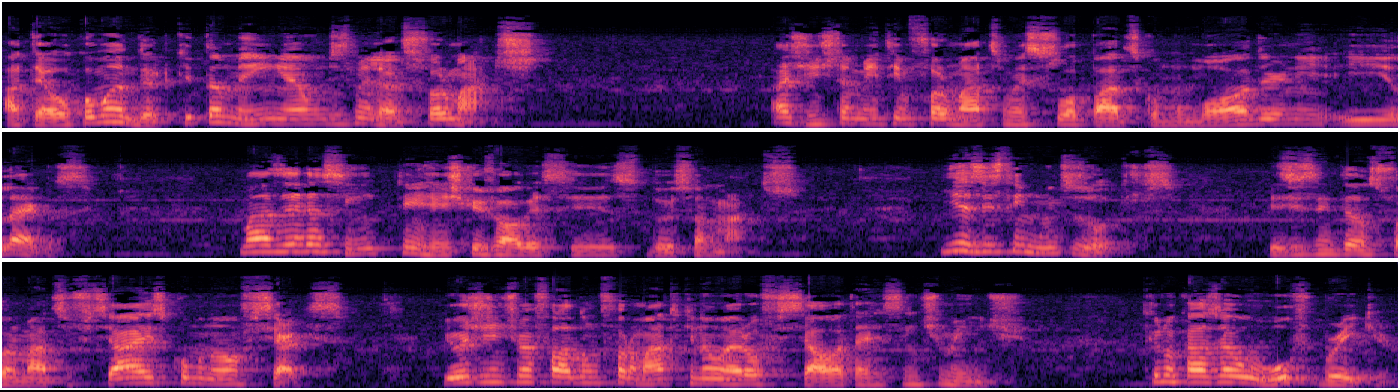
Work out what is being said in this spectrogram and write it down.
até o Commander, que também é um dos melhores formatos. A gente também tem formatos mais flopados como Modern e Legacy. Mas ainda assim, tem gente que joga esses dois formatos. E existem muitos outros. Existem tanto os formatos oficiais como não oficiais. E hoje a gente vai falar de um formato que não era oficial até recentemente, que no caso é o Wolfbreaker.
